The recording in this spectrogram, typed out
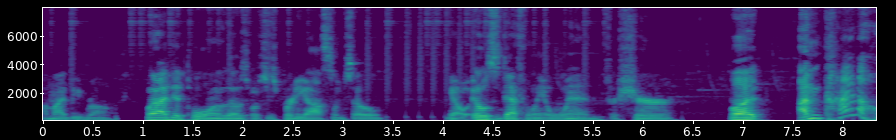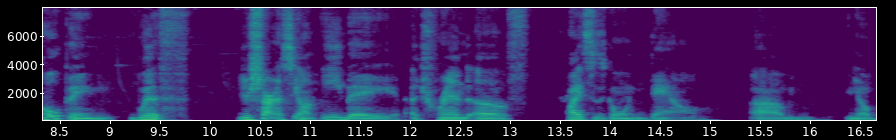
I might be wrong. But I did pull one of those, which is pretty awesome. So, you know, it was definitely a win for sure. But I'm kind of hoping with you're starting to see on eBay a trend of prices going down. Um, you know,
